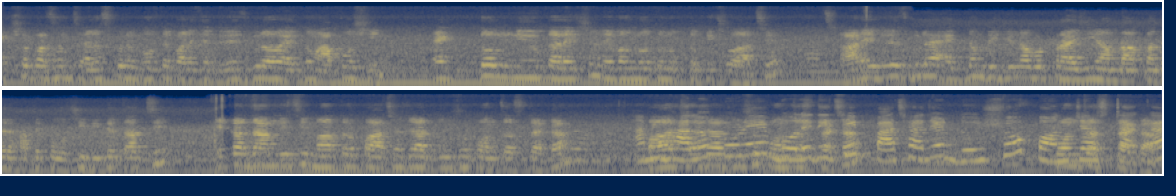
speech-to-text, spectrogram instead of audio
একশো পার্সেন্ট চ্যালেঞ্জ করে বলতে পারি যে ড্রেসগুলো একদম আপোষহীন একদম নিউ কালেকশন এবং নতুনত্ব কিছু আছে। আচ্ছা। আর এই ড্রেসগুলো একদম রিজনেবল প্রাইজে আমরা আপনাদের হাতে পৌঁছে দিতে চাচ্ছি। এটার দাম দিচ্ছি মাত্র পাঁচ হাজার দুশো পঞ্চাশ টাকা। আমি ভালো করে বলে দিচ্ছি পাঁচ হাজার দুইশো পঞ্চাশ টাকা।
